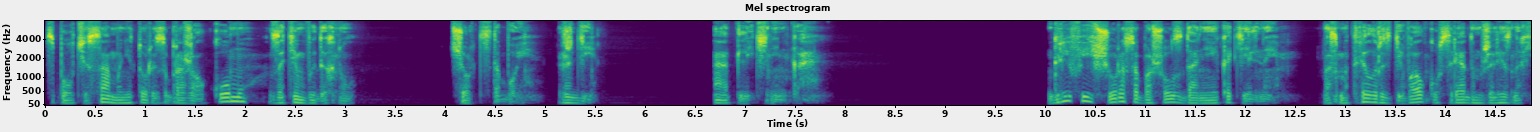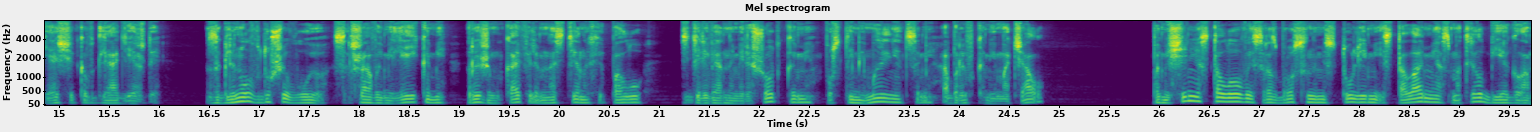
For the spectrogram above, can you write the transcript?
С полчаса монитор изображал кому, затем выдохнул. «Черт с тобой. Жди». «Отличненько». Гриф еще раз обошел здание котельной. Осмотрел раздевалку с рядом железных ящиков для одежды. Заглянул в душевую с ржавыми лейками, рыжим кафелем на стенах и полу, с деревянными решетками, пустыми мыльницами, обрывками мочал. Помещение столовой с разбросанными стульями и столами осмотрел бегло.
